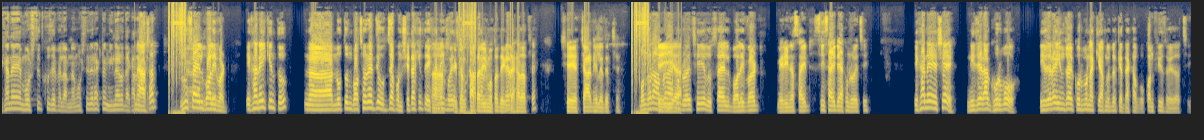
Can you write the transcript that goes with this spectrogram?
এখানে মসজিদ খুঁজে পেলাম না। মসজিদের একটা মিনারও দেখা আসার। লুসাইল লুসাইল- বলিভার্ড এখানেই কিন্তু নতুন বছরের যে উদযাপন সেটা কিন্তু এখানেই হয়েছে। একজন কাতারির মতো দেখ- দেখা যাচ্ছে। সে চা ঢেলে দিচ্ছে। বন্ধুরা আমরা এখন রয়েছি Lusail Boulevard Marina side sea সাইডে এখন রয়েছি। এখানে এসে নিজেরা ঘুরবো নিজেরা এনজয় করব নাকি আপনাদেরকে দেখাবো? কনফিউজ হয়ে যাচ্ছি।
